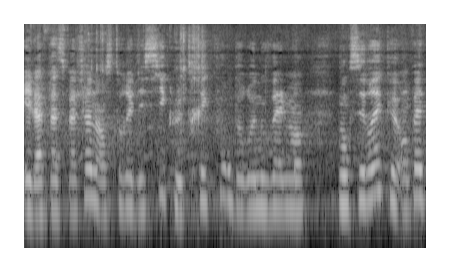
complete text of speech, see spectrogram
et la fast fashion a instauré des cycles très courts de renouvellement. Donc c'est vrai qu'en fait,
